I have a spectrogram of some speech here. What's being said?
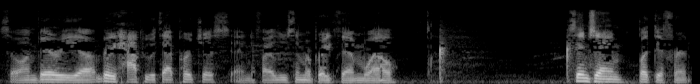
So I'm very, uh, very happy with that purchase. And if I lose them or break them, well, same, same, but different.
